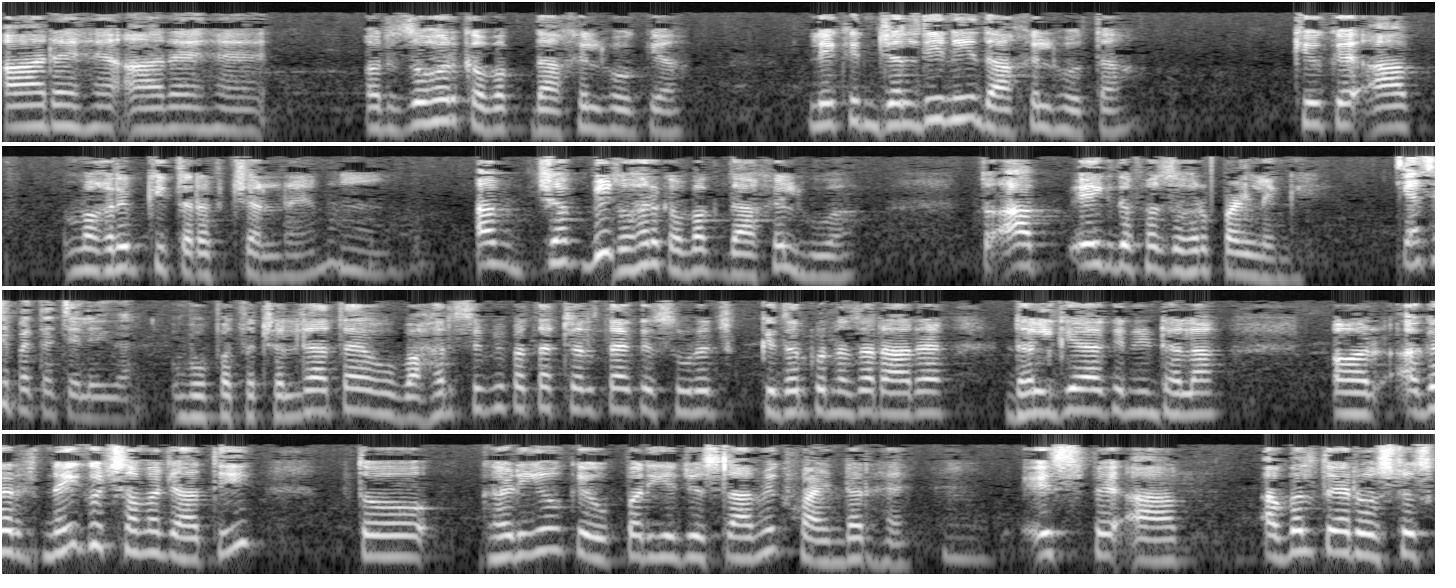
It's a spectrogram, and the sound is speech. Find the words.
آ رہے ہیں آ رہے ہیں اور زہر کا وقت داخل ہو گیا۔ لیکن جلدی نہیں داخل ہوتا کیونکہ آپ مغرب کی طرف چل رہے ہیں نا۔ اب جب بھی زہر کا وقت داخل ہوا تو آپ ایک دفعہ زہر پڑھ لیں گے۔ کیسے پتا چلے گا؟ وہ پتا چل جاتا ہے وہ باہر سے بھی پتا چلتا ہے کہ سورج کدھر کو نظر آ رہا ہے ڈھل گیا کہ نہیں ڈھلا۔ اور اگر نہیں کچھ سمجھ آتی تو گھڑیوں کے اوپر یہ جو اسلامک فائنڈر ہے اس پہ آپ ابل تو ایئر ہوسٹس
